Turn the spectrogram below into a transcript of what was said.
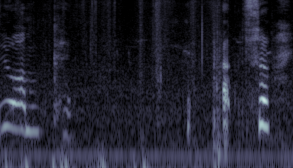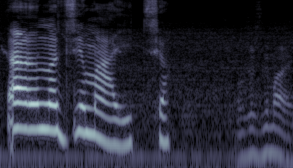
зйомки. Що я вже знімаємо.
